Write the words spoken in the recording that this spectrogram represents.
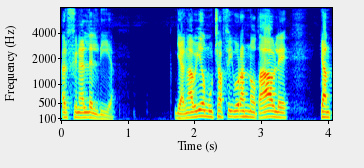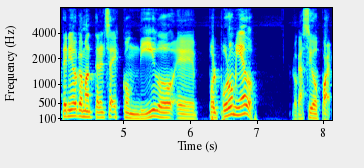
al final del día. Y han habido muchas figuras notables que han tenido que mantenerse escondidos eh, por puro miedo. Lo que ha sido Pat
